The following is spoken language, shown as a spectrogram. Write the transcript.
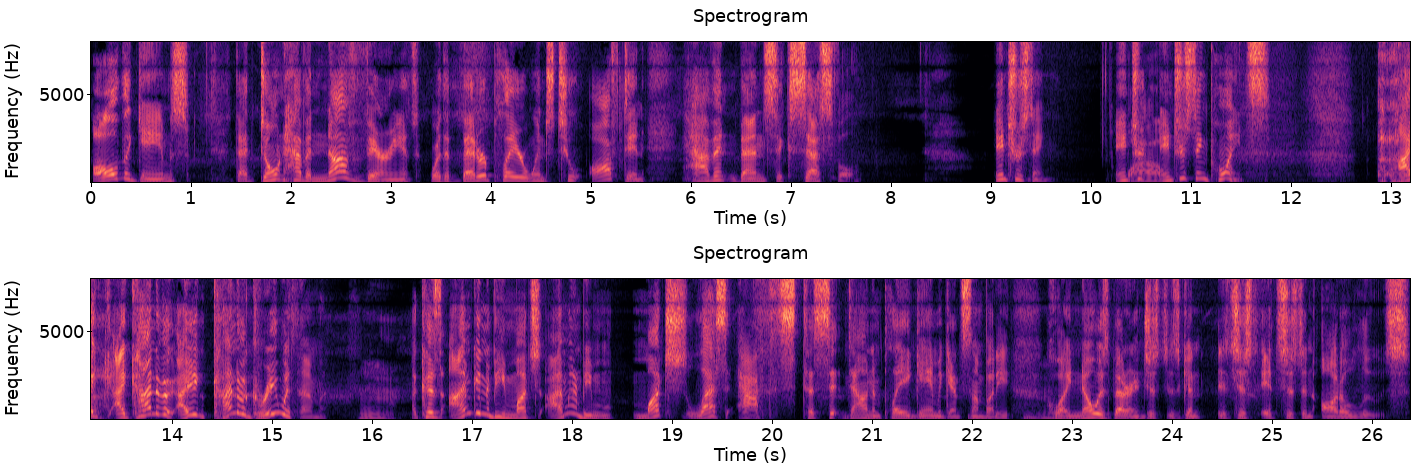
all the games that don't have enough variance where the better player wins too often haven't been successful. Interesting. Inter- Wow. Interesting points. I I kind of I kind of agree with him hmm. because I'm going to be much I'm going to be much less apt to sit down and play a game against somebody hmm. who I know is better and just is going it's just it's just an auto lose,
